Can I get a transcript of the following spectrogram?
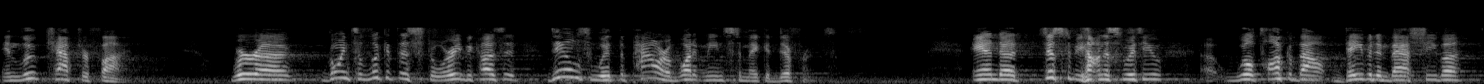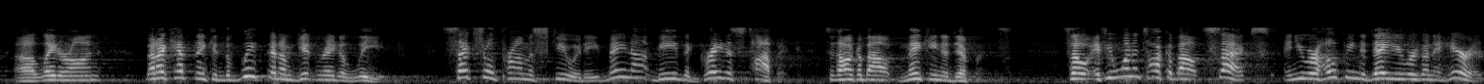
in Luke chapter 5. We're uh, going to look at this story because it deals with the power of what it means to make a difference. And uh, just to be honest with you, uh, we'll talk about David and Bathsheba uh, later on. But I kept thinking the week that I'm getting ready to leave, sexual promiscuity may not be the greatest topic to talk about making a difference. So if you want to talk about sex and you were hoping today you were going to hear it,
